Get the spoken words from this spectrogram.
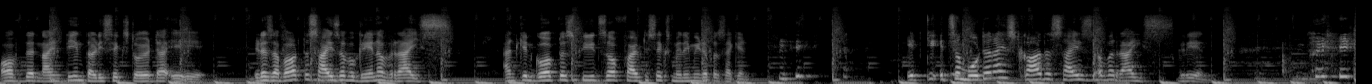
of the 1936 Toyota AA. It is about the size of a grain of rice and can go up to speeds of 5 to 6 millimeter per second. it, it's a motorized car the size of a rice grain, but, it,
